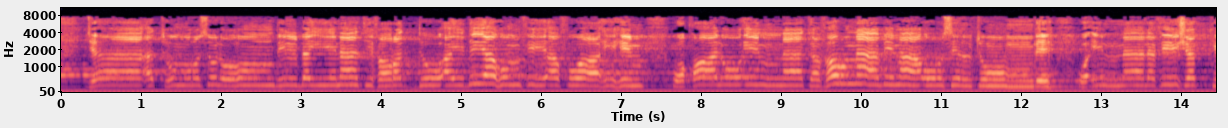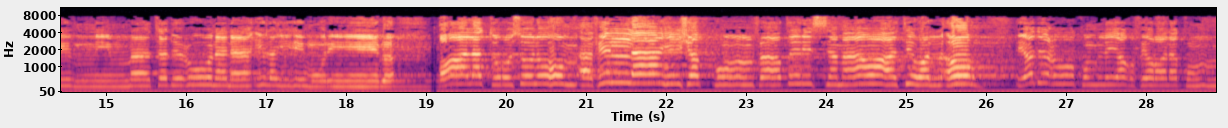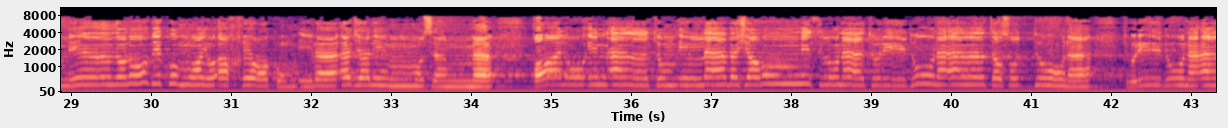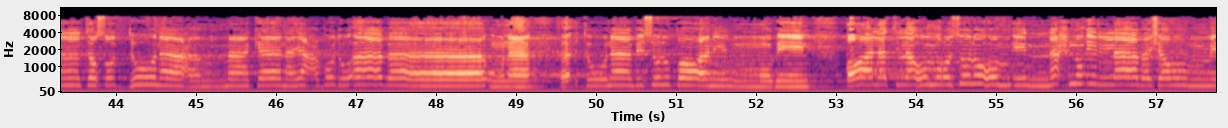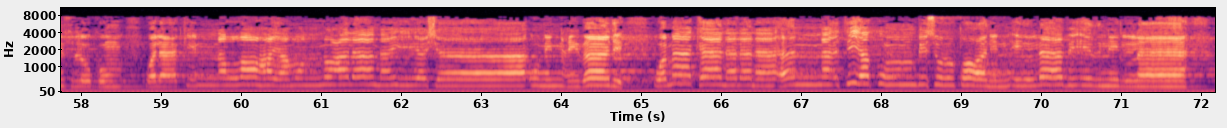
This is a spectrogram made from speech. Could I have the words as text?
جاءتهم رسلهم بالبينات فردوا أيديهم في أفواههم وقالوا إنا كفرنا بما أرسلتم به وإنا لفي شك مما تدعوننا إليه مريب. قالت رسلهم أفي الله شك فاطر السماوات والأرض يدعوكم ليغفر لكم من ذنوبكم ويؤخركم إلى أجل مسمى. قالوا إن أنتم إلا بشر مثلنا تريدون أن تصدونا. تريدون أن تصدونا عما كان يعبد آباؤنا فأتونا بسلطان مبين قالت لهم رسلهم إن نحن إلا بشر مثلكم ولكن الله يمن على من يشاء من عباده وما كان لنا أن نأتيكم بسلطان إلا بإذن الله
